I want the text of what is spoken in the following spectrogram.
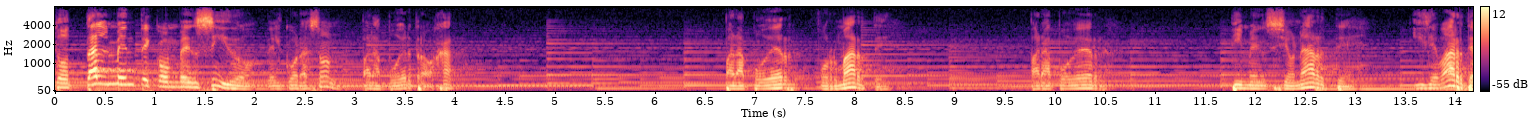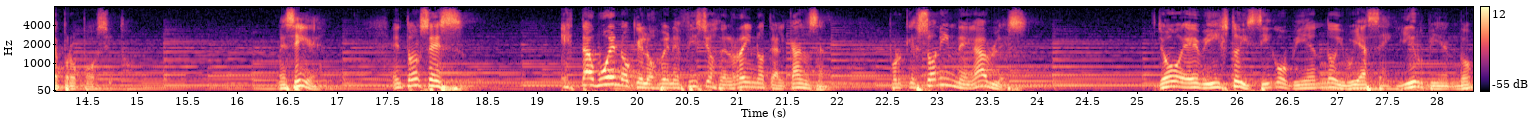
totalmente convencido del corazón para poder trabajar, para poder formarte, para poder dimensionarte y llevarte a propósito. ¿Me sigue? Entonces, está bueno que los beneficios del reino te alcancen, porque son innegables. Yo he visto y sigo viendo y voy a seguir viendo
